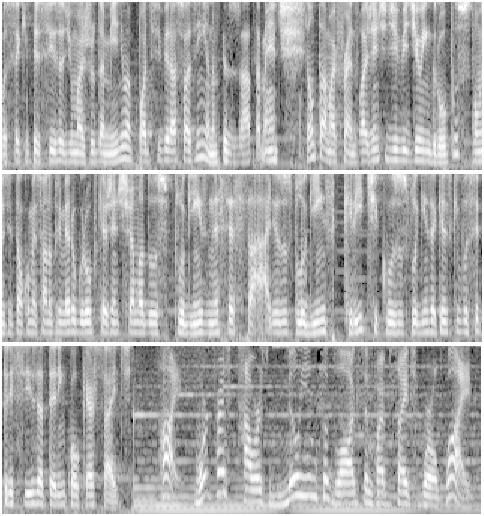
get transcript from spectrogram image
você que precisa de uma ajuda mínima pode se virar sozinha, né? Exatamente. Então tá, my friend. A gente dividiu em grupos. Vamos então começar no primeiro grupo que a gente chama dos plugins necessários, os plugins críticos, os plugins aqueles que você precisa ter em qualquer site. Hi, WordPress powers millions of blogs and websites worldwide.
